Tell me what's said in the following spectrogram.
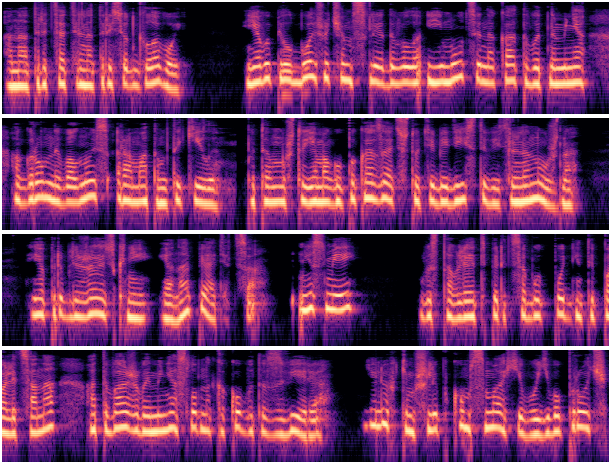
Она отрицательно трясет головой. Я выпил больше, чем следовало, и эмоции накатывают на меня огромной волной с ароматом текилы, потому что я могу показать, что тебе действительно нужно. Я приближаюсь к ней, и она пятится. «Не смей!» Выставляет перед собой поднятый палец она, отваживая меня, словно какого-то зверя. Я легким шлепком смахиваю его прочь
